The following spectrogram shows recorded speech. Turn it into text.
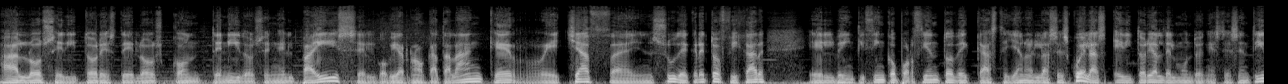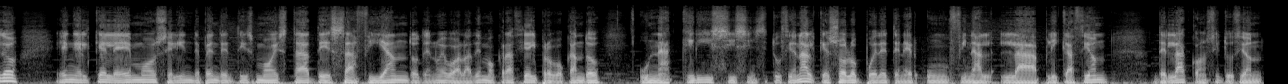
a los editores de los contenidos en el país, el gobierno catalán, que rechaza en su decreto fijar el 25% de castellano en las escuelas. Editorial del Mundo en este sentido, en el que leemos el independentismo está desafiando de nuevo a la democracia y provocando una crisis institucional que solo puede tener un final, la aplicación de la Constitución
